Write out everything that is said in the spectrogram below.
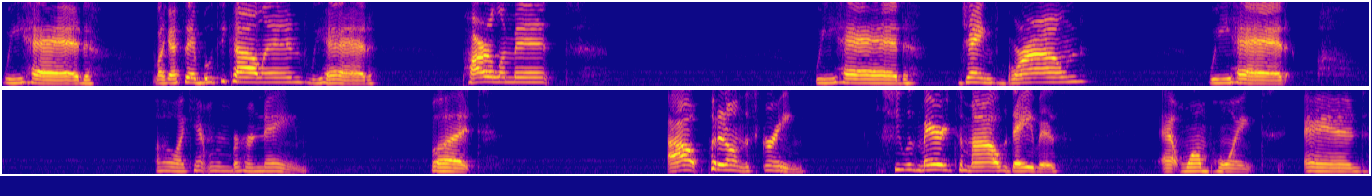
We had, like I said, Bootsy Collins. We had Parliament. We had James Brown. We had, oh, I can't remember her name but I'll put it on the screen. She was married to Miles Davis at one point and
